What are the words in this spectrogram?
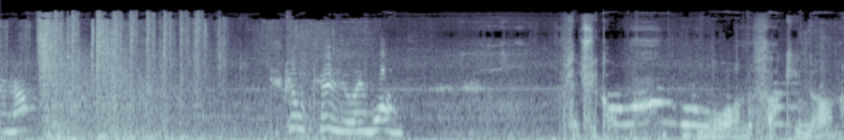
him now. Just killed two in one. Literally got one fucking gun.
